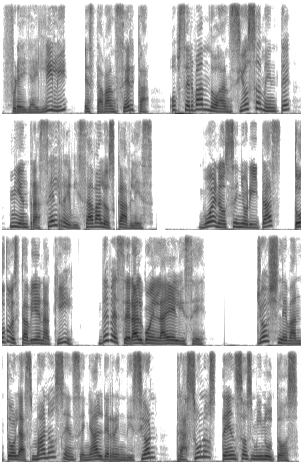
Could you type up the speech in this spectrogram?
Freya y Lily estaban cerca, observando ansiosamente mientras él revisaba los cables. Bueno, señoritas, todo está bien aquí. Debe ser algo en la hélice. Josh levantó las manos en señal de rendición tras unos tensos minutos.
